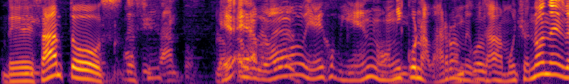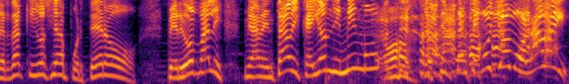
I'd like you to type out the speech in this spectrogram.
De Santos. Ah, sí, Santos. Era, de no, viejo, bien, no, Nico Navarro me gustaba mucho. No, no, es verdad que yo sí era puertero, pero yo, vale, me aventaba y cayó en mí mismo. Según yo volaba y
